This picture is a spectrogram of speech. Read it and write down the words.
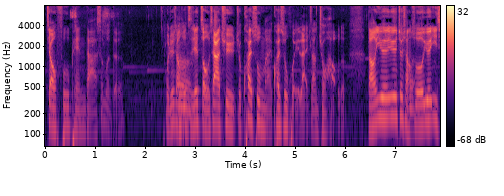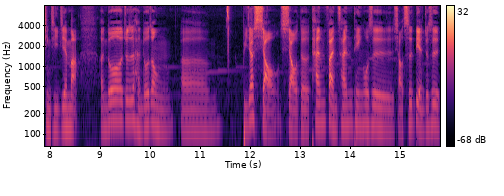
叫 Food Panda 什么的，我就想说嗯直接走下去就快速买，快速回来这样就好了。然后因为因为就想说，因为疫情期间嘛，很多就是很多这种呃比较小小的摊贩、餐厅或是小吃店，就是。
